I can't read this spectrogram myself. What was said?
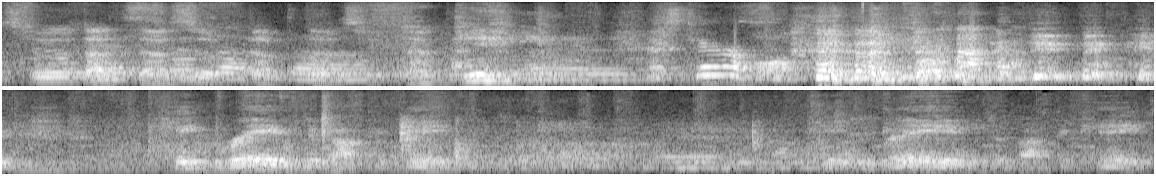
Sudatta uh, Sudatta Suda King. That's terrible. Kate raved about the cake. Kate raved about the cake.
